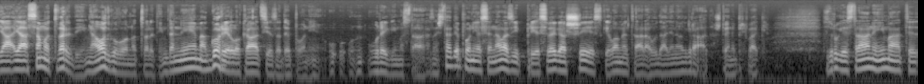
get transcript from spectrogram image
Ja, ja samo tvrdim, ja odgovorno tvrdim da nema gore lokacije za deponije u, u, u regiji Mostara. Znači, ta deponija se nalazi prije svega 6 km udaljene od grada, što je neprihvatljivo. S druge strane imate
